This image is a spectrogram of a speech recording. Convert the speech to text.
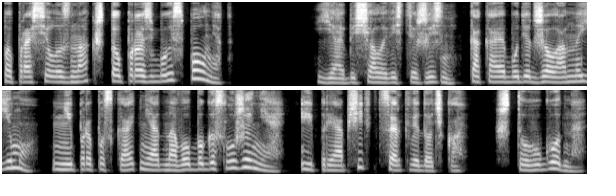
попросила знак, что просьбу исполнят. Я обещала вести жизнь, какая будет желанна ему, не пропускать ни одного богослужения и приобщить к церкви дочку. Что угодно,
